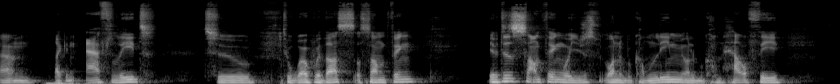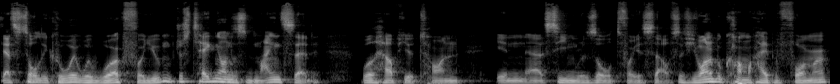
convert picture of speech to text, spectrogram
um, like an athlete to to work with us or something. If this is something where you just want to become lean, you want to become healthy, that's totally cool. It will work for you. Just taking on this mindset will help you a ton in uh, seeing results for yourself. So if you want to become a high performer,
